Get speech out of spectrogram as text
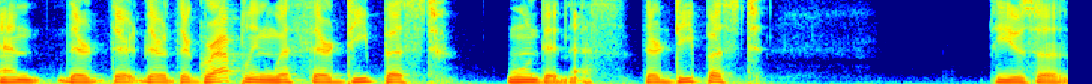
and they're they're they're they're grappling with their deepest woundedness, their deepest to use a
